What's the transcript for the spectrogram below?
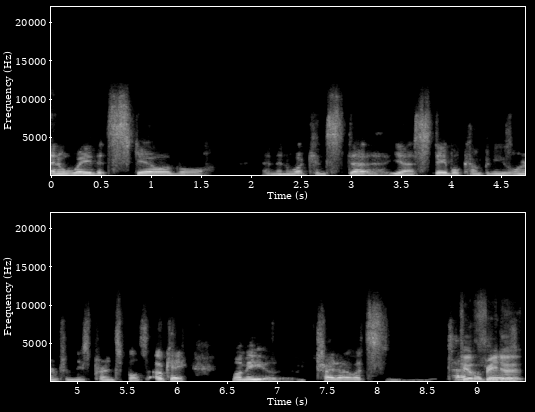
in a way that's scalable. And then what can st- yeah stable companies learn from these principles? Okay let me try to let's feel free those. to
